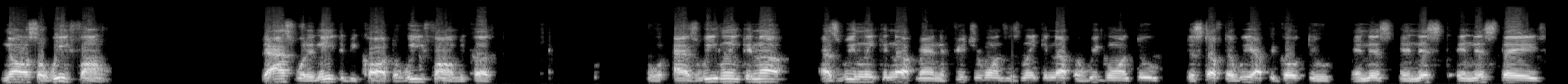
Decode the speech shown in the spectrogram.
No, it's a Wii phone. That's what it need to be called, the Wii phone, because as we linking up, as we linking up, man, the future ones is linking up and we going through the stuff that we have to go through in this in this in this stage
